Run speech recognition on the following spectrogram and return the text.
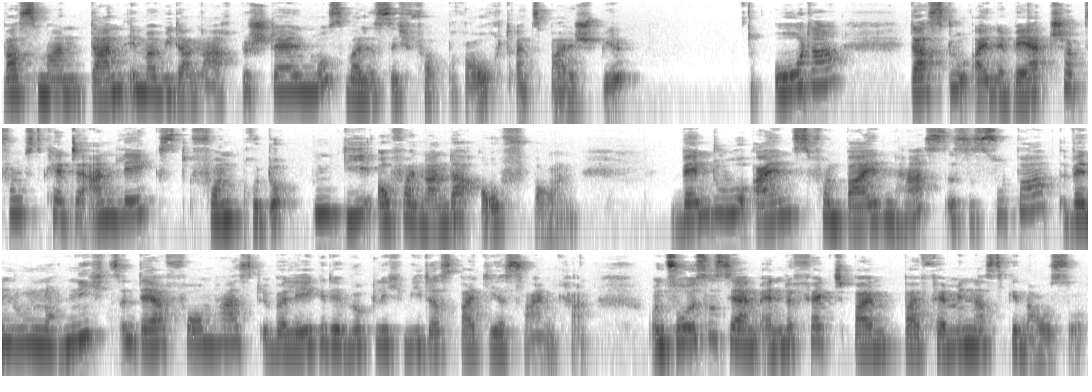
was man dann immer wieder nachbestellen muss, weil es sich verbraucht als Beispiel, oder dass du eine Wertschöpfungskette anlegst von Produkten, die aufeinander aufbauen. Wenn du eins von beiden hast, ist es super. Wenn du noch nichts in der Form hast, überlege dir wirklich, wie das bei dir sein kann. Und so ist es ja im Endeffekt beim, bei Feminist genauso.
